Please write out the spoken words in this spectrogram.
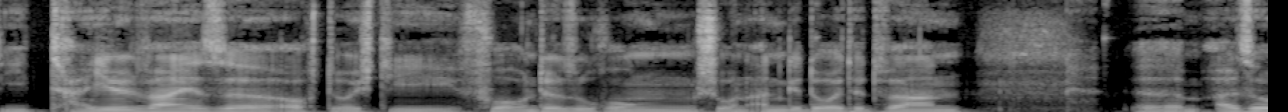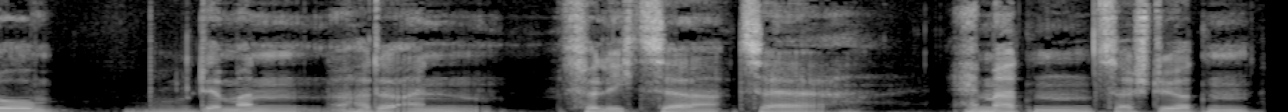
die teilweise auch durch die Voruntersuchungen schon angedeutet waren. Ähm, also der Mann hatte einen völlig zer zerhämmerten, zerstörten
